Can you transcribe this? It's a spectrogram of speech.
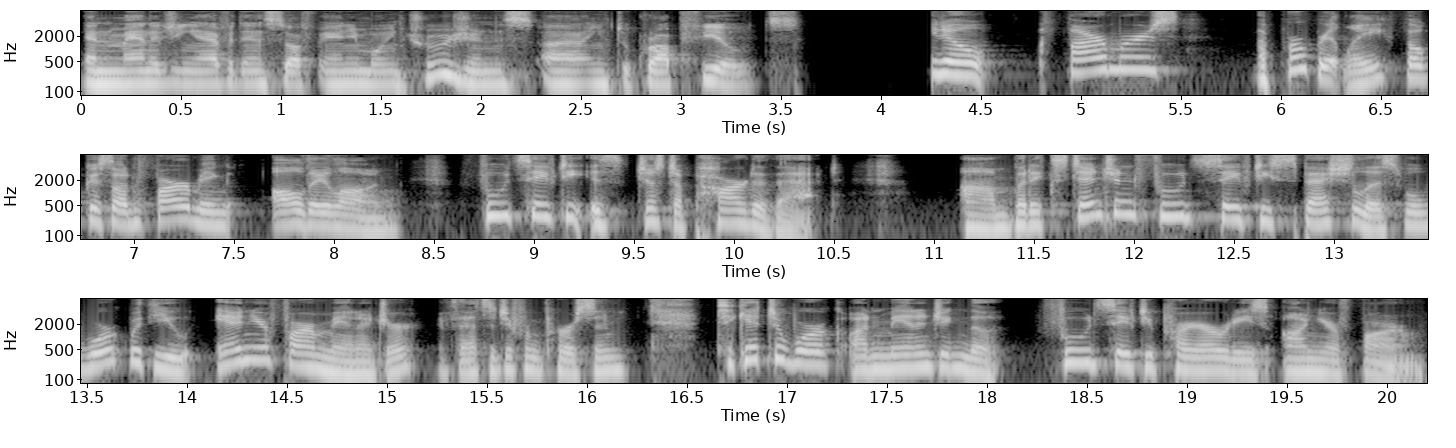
and managing evidence of animal intrusions uh, into crop fields. You know, farmers appropriately focus on farming all day long. Food safety is just a part of that. Um, but Extension Food Safety Specialists will work with you and your farm manager, if that's a different person, to get to work on managing the food safety priorities on your farm.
